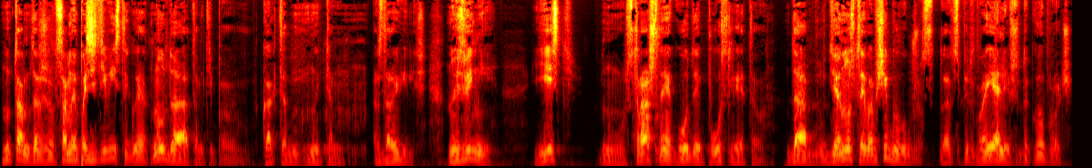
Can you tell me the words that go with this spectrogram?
Ну, там даже самые позитивисты говорят, ну да, там типа, как-то мы там оздоровились. Но извини, есть ну, страшные годы после этого. Да, 90-е вообще был ужас, да, спирт-рояли и все такое прочее.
